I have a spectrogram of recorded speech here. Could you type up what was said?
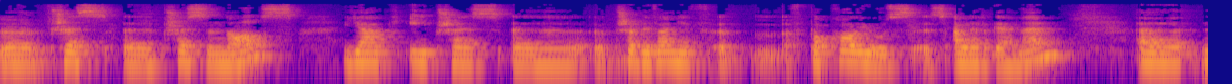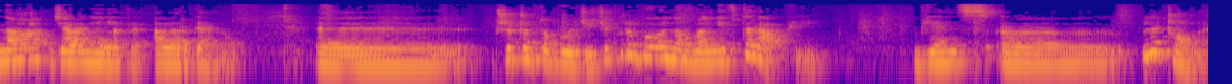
e, przez, e, przez nos, jak i przez e, przebywanie w, w pokoju z, z alergenem e, na działanie alerge- alergenu. E, Przy czym to były dzieci, które były normalnie w terapii, więc e, leczone.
